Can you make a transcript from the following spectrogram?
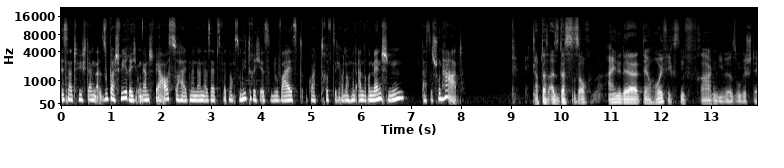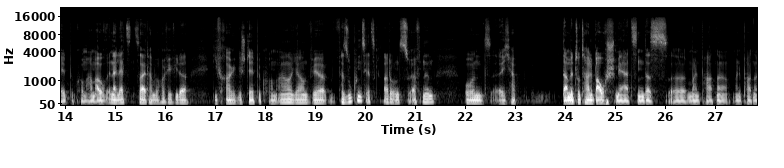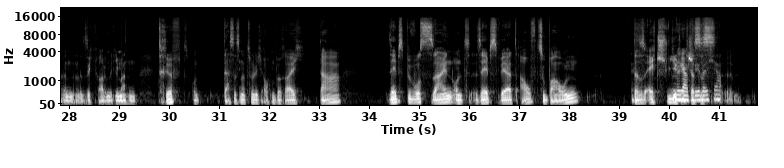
ist natürlich dann super schwierig und ganz schwer auszuhalten, wenn dann der Selbstwert noch so niedrig ist und du weißt, oh Gott, trifft sich auch noch mit anderen Menschen. Das ist schon hart. Ich glaube, das, also das ist auch eine der, der häufigsten Fragen, die wir so gestellt bekommen haben. Auch in der letzten Zeit haben wir häufig wieder die Frage gestellt bekommen, ah ja, und wir versuchen es jetzt gerade uns zu öffnen. Und ich habe damit totale Bauchschmerzen, dass äh, mein Partner, meine Partnerin sich gerade mit jemandem trifft. Und das ist natürlich auch ein Bereich, da Selbstbewusstsein und Selbstwert aufzubauen. Das ist echt schwierig. Mega schwierig ist, ja. Äh,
